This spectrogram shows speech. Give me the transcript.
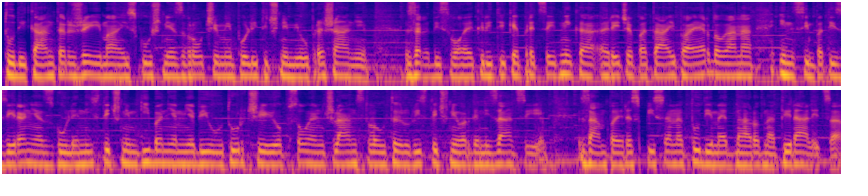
Tudi Kanter že ima izkušnje z vročimi političnimi vprašanji. Zaradi svoje kritike predsednika Rečepa Tajpa Erdogana in simpatiziranja z gulenističnim gibanjem je bil v Turčiji obsojen članstvo v teroristični organizaciji. Zam pa je razpisana tudi mednarodna tiralica.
